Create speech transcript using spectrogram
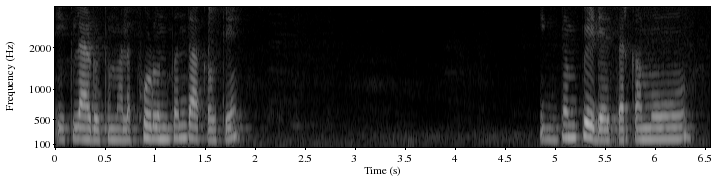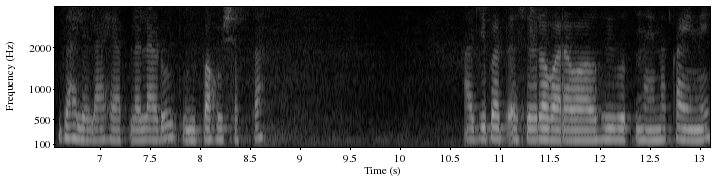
एक लाडू तुम्हाला फोडून पण दाखवते. एकदम पेड्यासारखा मऊ झालेला आहे आपला लाडू तुम्ही पाहू शकता. अजिबात असं रवा रवाही होत नाही ना काही नाही.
